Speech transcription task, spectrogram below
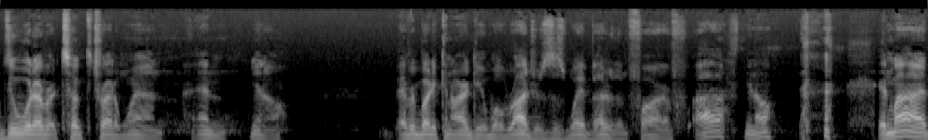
do whatever it took to try to win. And, you know, everybody can argue, well, Rodgers is way better than Favre. Uh, you know, in my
